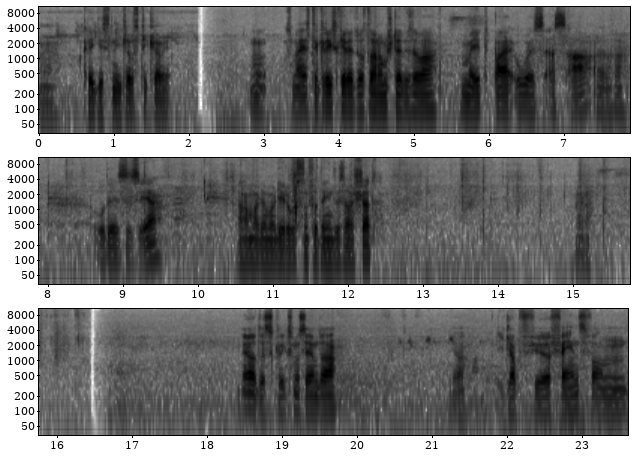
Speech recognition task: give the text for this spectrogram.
Ja, Krieg ist nie lustig, glaube ich. Das meiste Kriegsgerät, was da rumsteht, ist aber made by USSA, also UdSSR. Da haben halt einmal die Russen verdient, das ausschaut. Ja. ja, das Kriegsmuseum da ja, ich glaube für Fans von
